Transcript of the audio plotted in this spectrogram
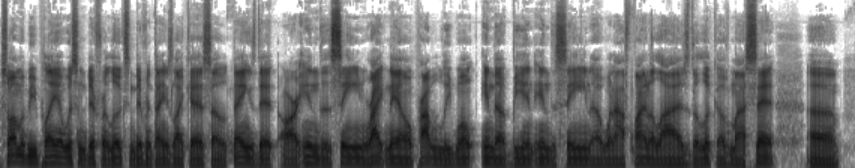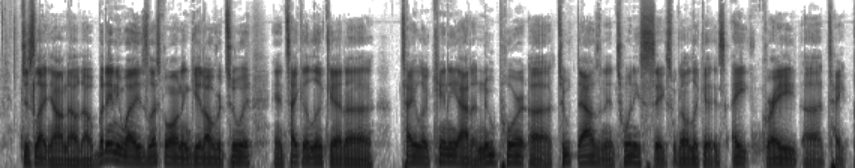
so I'm gonna be playing with some different looks and different things like that. So things that are in the scene right now probably won't end up being in the scene uh, when I finalize the look of my set. Uh, just letting y'all know though. But anyways, let's go on and get over to it and take a look at uh Taylor Kinney out of Newport, uh, 2026. We're going to look at his eighth grade uh, tape.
